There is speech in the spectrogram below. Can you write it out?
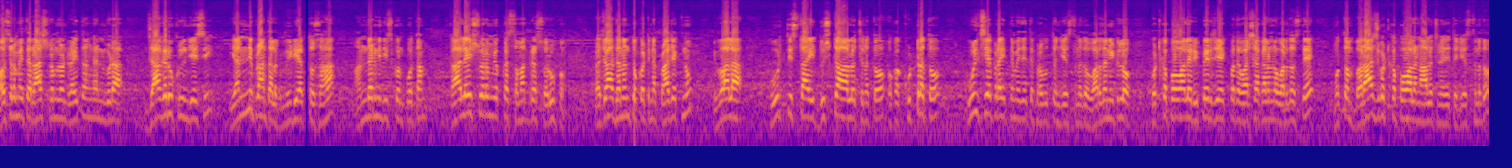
అవసరమైతే రాష్ట్రంలోని రైతాంగాన్ని కూడా జాగరూకులను చేసి అన్ని ప్రాంతాలకు మీడియాతో సహా అందరినీ తీసుకొని పోతాం. కాళేశ్వరం యొక్క సమగ్ర స్వరూపం. ప్రజాధనంతో కట్టిన ప్రాజెక్టును ఇవాళ పూర్తి స్థాయి దుష్ట ఆలోచనతో ఒక కుట్రతో కూల్చే ప్రయత్నం ఏదైతే ప్రభుత్వం చేస్తున్నదో వరద నీటిలో కొట్టుకపోవాలి రిపేర్ చేయకపోతే వర్షాకాలంలో వరద వస్తే మొత్తం బరాజ్ కొట్టుకపోవాలన్న ఆలోచన ఏదైతే చేస్తున్నదో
